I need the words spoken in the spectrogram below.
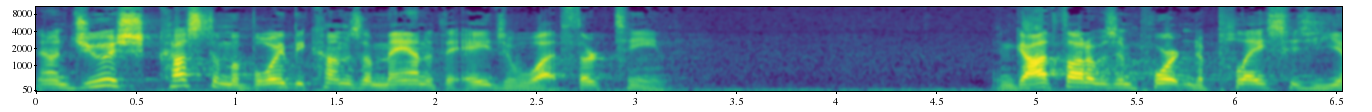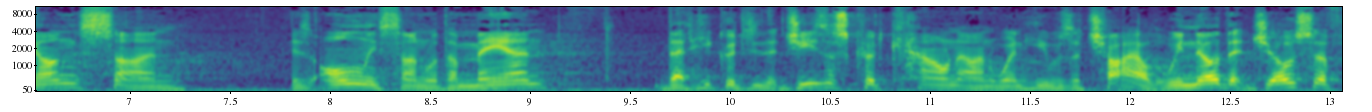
Now, in Jewish custom, a boy becomes a man at the age of what? 13. And God thought it was important to place his young son, his only son, with a man that he could that Jesus could count on when he was a child. We know that Joseph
